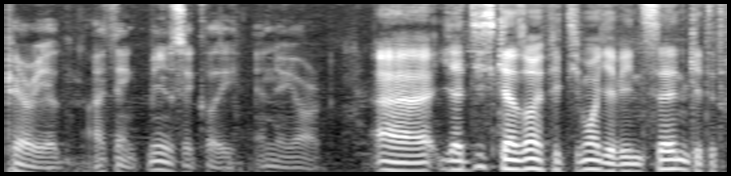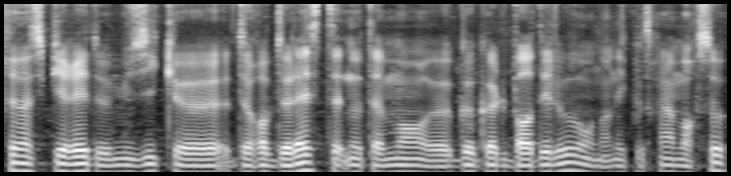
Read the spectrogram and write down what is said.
period, I think, musically in New York. Euh, il y a 10-15 ans, effectivement, il y avait une scène qui était très inspirée de musique euh, d'Europe de l'Est, notamment euh, Gogol Bordello, on en écouterait un morceau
